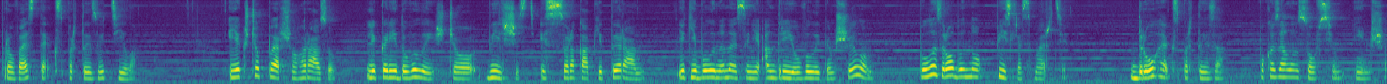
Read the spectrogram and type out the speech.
провести експертизу тіла. І якщо першого разу лікарі довели, що більшість із 45 ран, які були нанесені Андрію великим шилом, було зроблено після смерті, друга експертиза показала зовсім інше,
